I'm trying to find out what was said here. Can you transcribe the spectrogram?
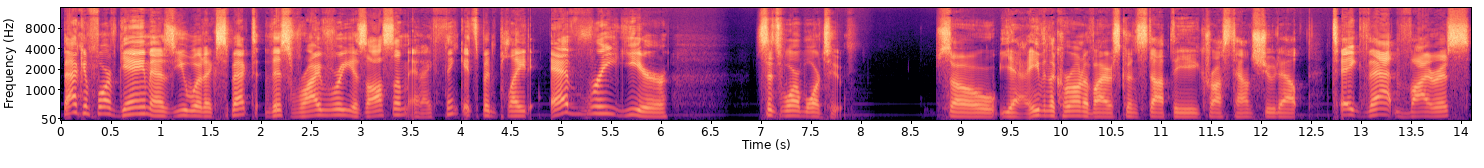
back and forth game, as you would expect. This rivalry is awesome, and I think it's been played every year since World War II. So, yeah, even the coronavirus couldn't stop the crosstown shootout. Take that, virus.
